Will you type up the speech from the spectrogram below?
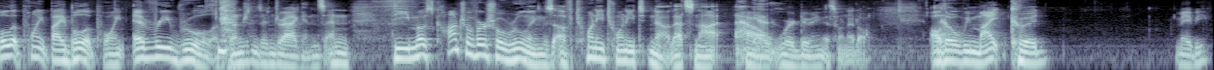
bullet point by bullet point every rule of Dungeons and Dragons and the most controversial rulings of 2022. No, that's not how Yeah. we're doing this one at all. Although we might, could, maybe.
